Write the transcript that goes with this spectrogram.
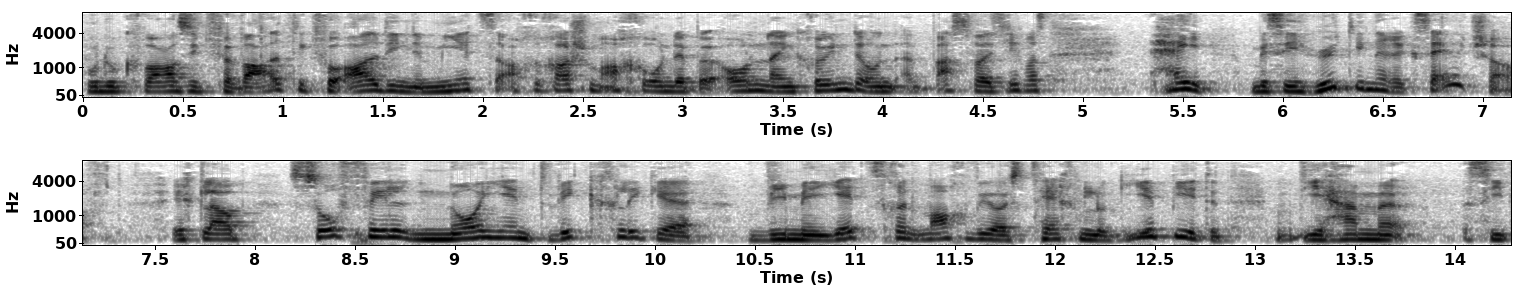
wo du quasi die Verwaltung von all deinen Mietsachen kannst machen und eben online gründen und was weiß ich was. Hey, wir sind heute in einer Gesellschaft. Ich glaube, so viele neue Entwicklungen, wie wir jetzt können machen wie uns Technologie bietet, die haben wir seit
